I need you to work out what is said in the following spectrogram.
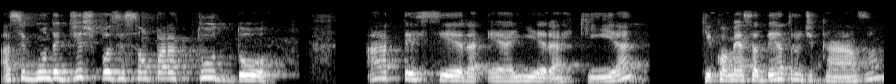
A segunda é disposição para tudo. A terceira é a hierarquia, que começa dentro de casa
